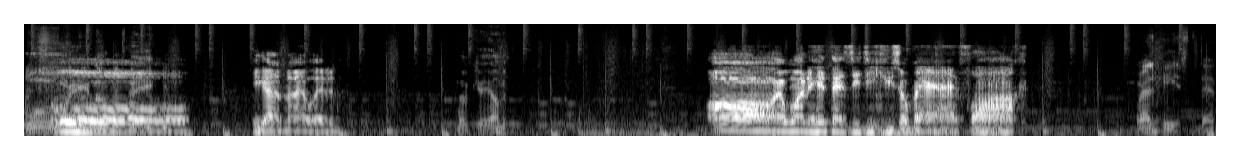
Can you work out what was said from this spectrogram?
Oh, he got annihilated. Okay, I'm. Oh, I want to hit that ZTQ so bad. Fuck. Well, he's dead.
